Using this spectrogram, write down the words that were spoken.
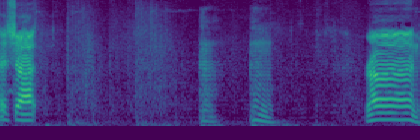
Headshot. Run!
